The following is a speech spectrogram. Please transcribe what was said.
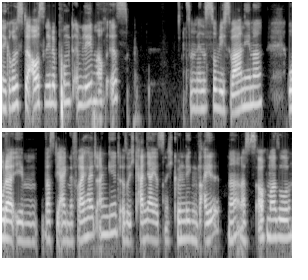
der größte Ausredepunkt im Leben auch ist. Zumindest so, wie ich es wahrnehme. Oder eben, was die eigene Freiheit angeht. Also ich kann ja jetzt nicht kündigen, weil, ne, das ist auch mal so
